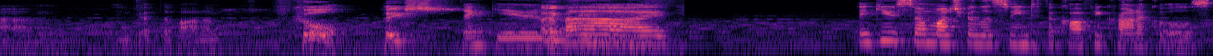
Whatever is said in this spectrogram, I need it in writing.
um, link at the bottom. Cool. Peace. Thank you. Thank you. Bye. Thank you so much for listening to the Coffee Chronicles.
